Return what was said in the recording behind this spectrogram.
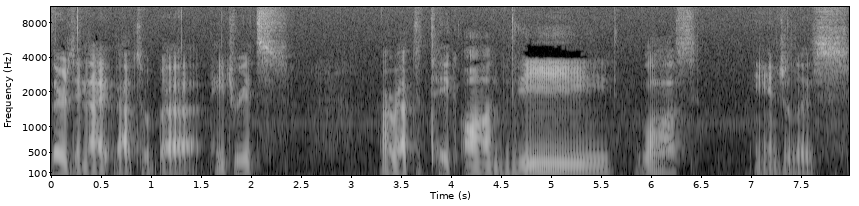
Thursday night, about to uh, Patriots are about to take on the Los Angeles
